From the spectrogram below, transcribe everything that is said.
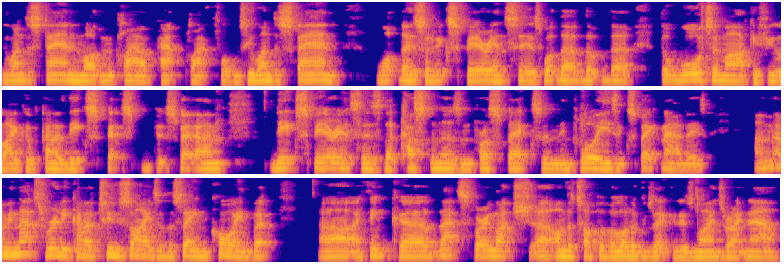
who understand modern cloud platforms, who understand what those sort of experiences, what the the the, the watermark, if you like, of kind of the expect, um, the experiences that customers and prospects and employees expect nowadays. Um, I mean, that's really kind of two sides of the same coin, but uh, I think uh, that's very much uh, on the top of a lot of executives' minds right now.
